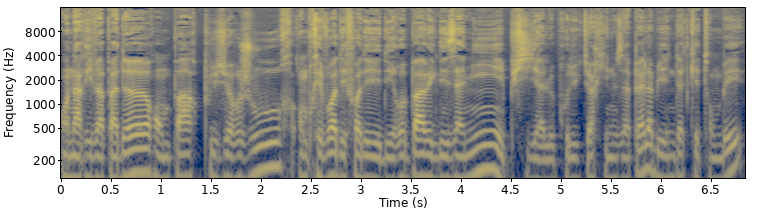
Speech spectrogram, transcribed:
on arrive à pas d'heure, on part plusieurs jours, on prévoit des fois des, repas avec des amis, et puis il y a le producteur qui nous appelle, il y a une date qui est tombée,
